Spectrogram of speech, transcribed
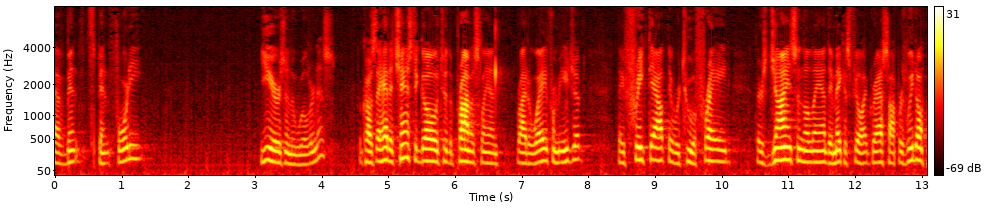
have been spent 40 years in the wilderness because they had a chance to go to the promised land right away from Egypt. They freaked out, they were too afraid. There's giants in the land. They make us feel like grasshoppers. We don't,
